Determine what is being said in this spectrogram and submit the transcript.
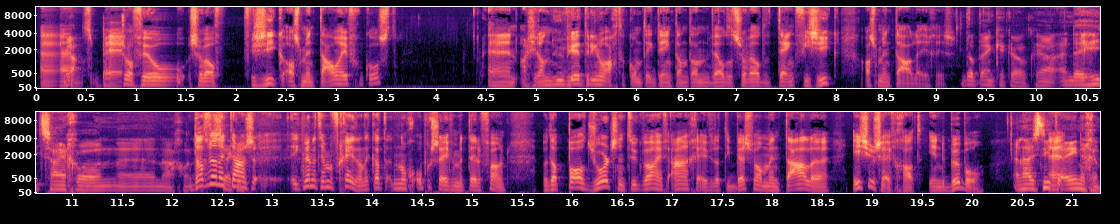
En ja. best wel veel, zowel fysiek als mentaal heeft gekost. En als je dan nu weer 3-0 achterkomt, ik denk dan, dan wel dat zowel de tank fysiek als mentaal leeg is. Dat denk ik ook, ja. En de Heat zijn gewoon... Uh, nou, gewoon dat wil ik trouwens... Eh, ik ben het helemaal vergeten, want ik had het nog opgeschreven met mijn telefoon. Dat Paul George natuurlijk wel heeft aangegeven dat hij best wel mentale issues heeft gehad in de bubbel. En hij is niet de enige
